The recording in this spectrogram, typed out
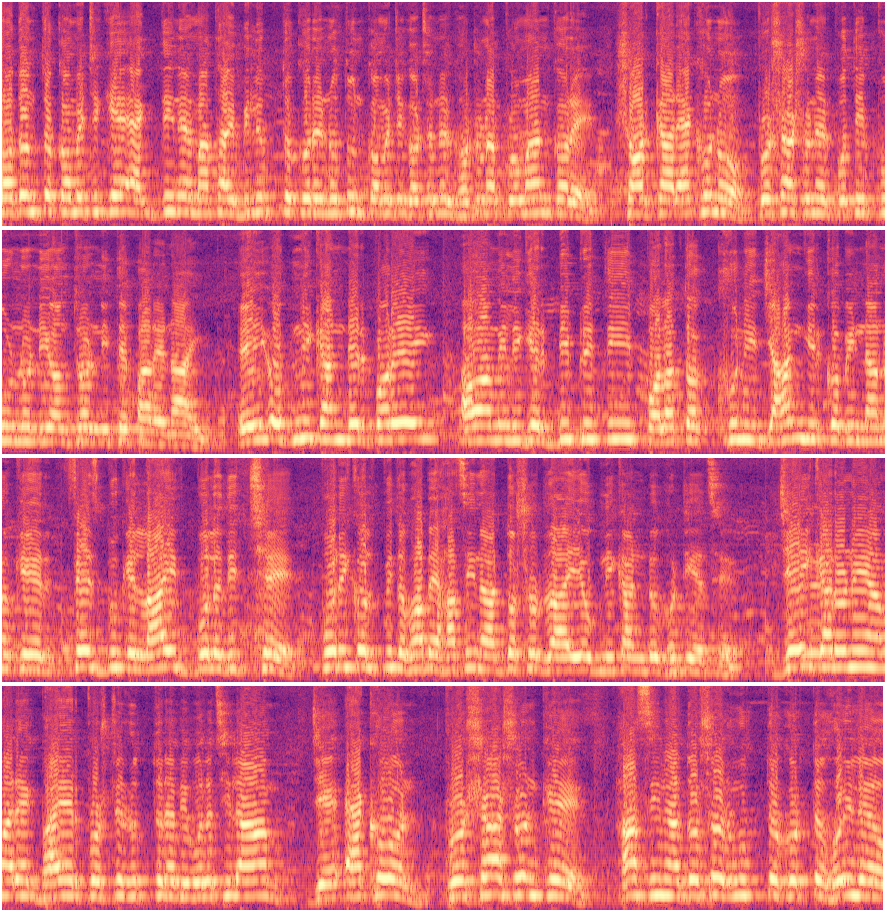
তদন্ত কমিটিকে একদিনের মাথায় বিলুপ্ত করে নতুন কমিটি গঠনের ঘটনা প্রমাণ করে। সরকার এখনও প্রশাসনের প্রতি পূর্ণ নিয়ন্ত্রণ নিতে পারে নাই। এই অগ্নিকাণ্ডের পরেই আওয়ামী লীগের বিবৃতি, পলাতক খুনি জাহাঙ্গীর কবির নানকের ফেসবুকে লাইভ বলে দিচ্ছে, পরিকল্পিতভাবে হাসিনার দোসররা এই অগ্নিকাণ্ড ঘটিয়েছে। যেই কারণে আমার এক ভাইয়ের প্রশ্নের উত্তরে আমি বলেছিলাম যে এখন প্রশাসনকে হাসিনা দোষর মুক্ত করতে হইলেও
